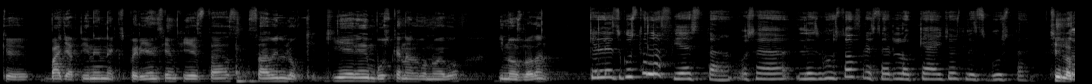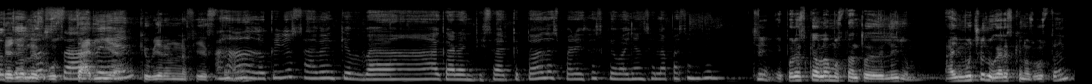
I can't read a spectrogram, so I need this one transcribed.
que, vaya, tienen experiencia en fiestas, saben lo que quieren, buscan algo nuevo y nos lo dan. Que les gusta la fiesta, o sea, les gusta ofrecer lo que a ellos les gusta. Sí, lo, que a ellos les gustaría saben- que hubiera una fiesta. ¿no? Ajá, lo que ellos saben que va a garantizar que todas las parejas que vayan se la pasen bien. Sí, y por eso es que hablamos tanto de Delirium. Hay muchos lugares que nos gustan,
